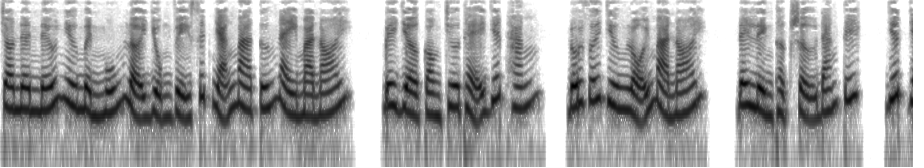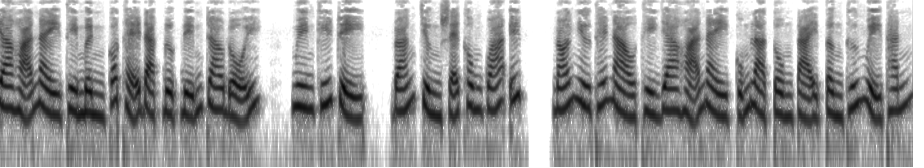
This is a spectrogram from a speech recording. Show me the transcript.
cho nên nếu như mình muốn lợi dụng vị xích nhãn ma tướng này mà nói, bây giờ còn chưa thể giết hắn, đối với dương lỗi mà nói, đây liền thật sự đáng tiếc, giết gia hỏa này thì mình có thể đạt được điểm trao đổi, nguyên khí trị, đoán chừng sẽ không quá ít, nói như thế nào thì gia hỏa này cũng là tồn tại tầng thứ ngụy thánh,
